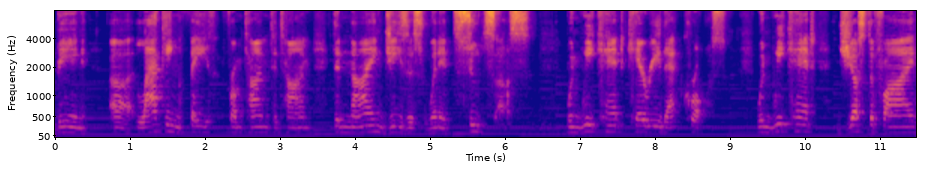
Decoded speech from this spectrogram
being uh, lacking faith from time to time, denying Jesus when it suits us, when we can't carry that cross, when we can't justify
